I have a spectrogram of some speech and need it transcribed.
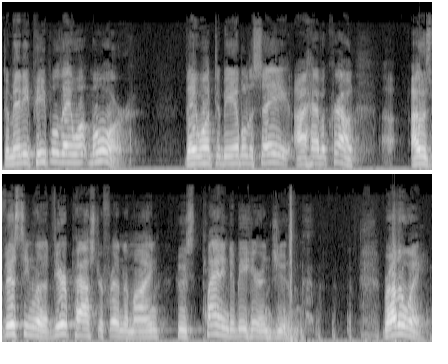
To many people, they want more. They want to be able to say, I have a crown. I was visiting with a dear pastor friend of mine who's planning to be here in June, Brother Wayne.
